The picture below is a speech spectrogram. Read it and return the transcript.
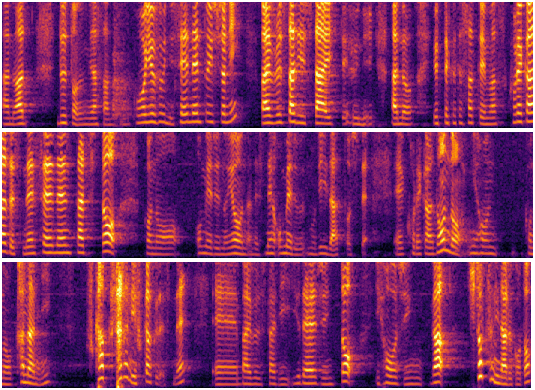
あの、ルートの皆さんこういうふうに青年と一緒にバイブルスタディしたいっていうふうにあの言ってくださっています。これからですね、青年たちとこのオメルのようなですね、オメルのリーダーとして、えこれからどんどん日本、このカナンに深く、さらに深くですね、え、バイブルスタディ、ユダヤ人と違法人が一つになること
